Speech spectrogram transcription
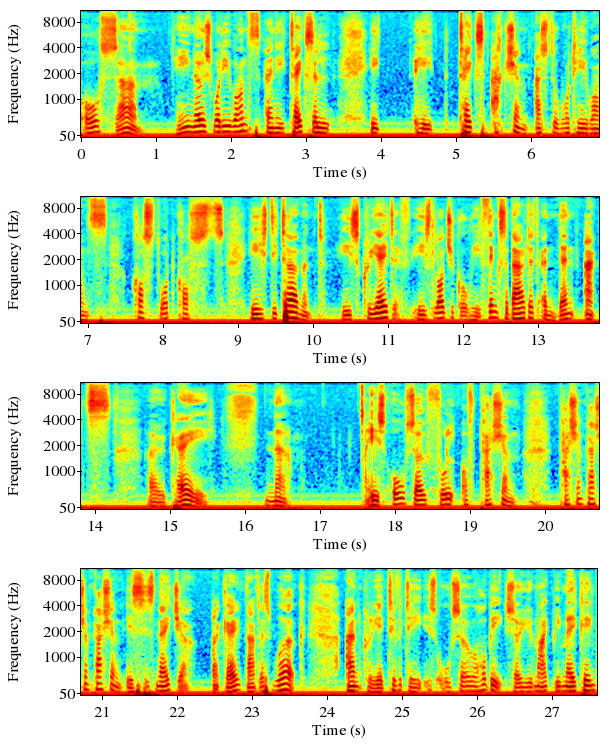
Awesome. He knows what he wants and he takes a he he takes action as to what he wants cost what costs. He's determined. He's creative. He's logical. He thinks about it and then acts. Okay now, he's also full of passion. Passion, passion, passion is his nature. Okay, that is work. And creativity is also a hobby. So you might be making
